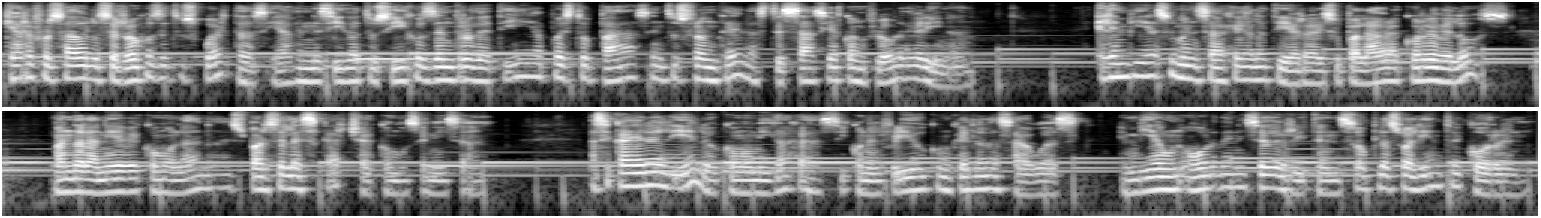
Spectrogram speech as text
que ha reforzado los cerrojos de tus puertas y ha bendecido a tus hijos dentro de ti, ha puesto paz en tus fronteras, te sacia con flor de harina. Él envía su mensaje a la tierra y su palabra corre veloz. Manda la nieve como lana, esparce la escarcha como ceniza. Hace caer el hielo como migajas y con el frío congela las aguas. Envía un orden y se derriten, sopla su aliento y corren.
